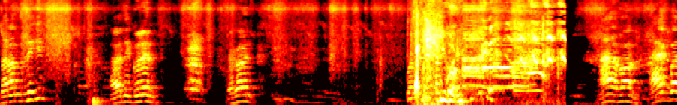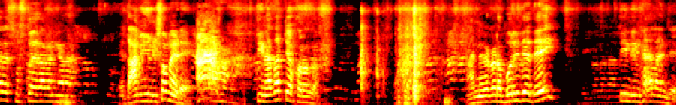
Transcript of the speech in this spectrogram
দাঁড়ান দেখি। আরে দেখ ঘুরেন। দেখেন। হ্যাঁ বল একবারে সুস্থ হয়ে যাবেন কেনা? দামি ইলিশ না তিন হাজার টাকা খরচ আছে। আনের কটা বড়ি দিয়ে দেই তিন দিন খাইলাম যে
